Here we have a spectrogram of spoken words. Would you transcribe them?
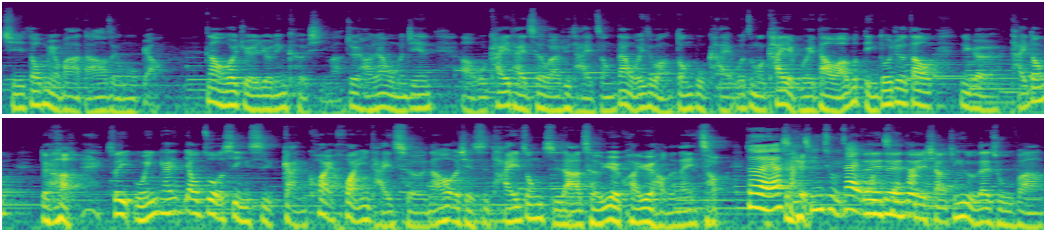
其实都没有办法达到这个目标。那我会觉得有点可惜嘛，就好像我们今天啊、我开一台车，我要去台中，但我一直往东部开，我怎么开也不会到啊，我顶多就到那个台东，对吧？所以我应该要做的事情是赶快换一台车，然后而且是台中直达车，越快越好的那一种。对，要想清楚再对。对对，想清楚再出发。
